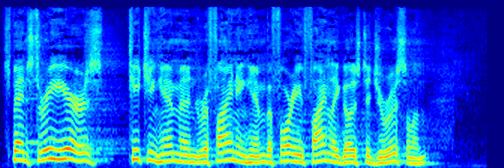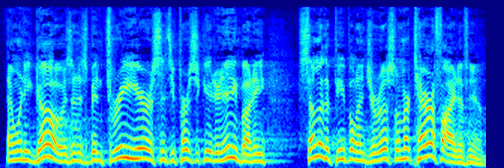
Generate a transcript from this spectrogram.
spends three years teaching him and refining him before he finally goes to Jerusalem. And when he goes, and it's been three years since he persecuted anybody, some of the people in Jerusalem are terrified of him.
